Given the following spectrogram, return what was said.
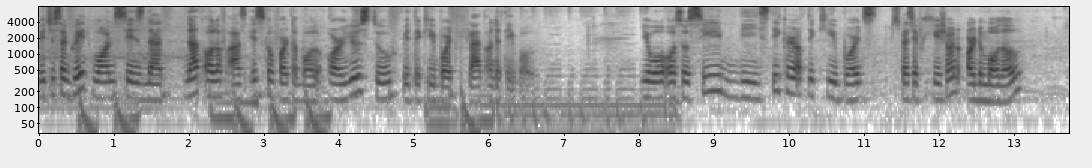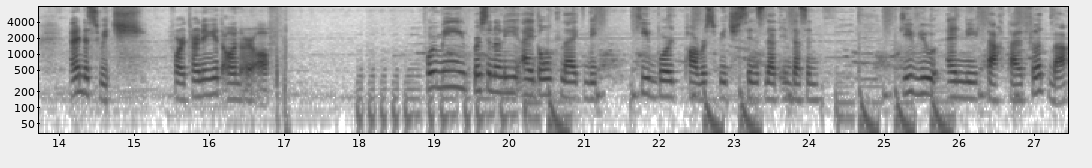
which is a great one since that not all of us is comfortable or used to with the keyboard flat on the table. You will also see the sticker of the keyboard's specification or the model and the switch for turning it on or off. For me, personally, I don't like the keyboard power switch since that it doesn't give you any tactile feedback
